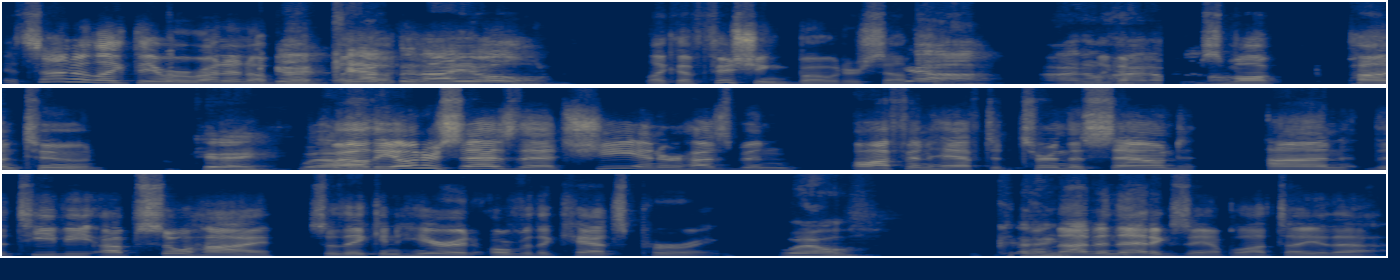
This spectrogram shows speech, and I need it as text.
It sounded like they were running a, Like a like cat a- that I own. like a fishing boat or something. Yeah, I don't. Like I a don't know. small pontoon. Okay. Well, Well, the owner says that she and her husband often have to turn the sound on the TV up so high so they can hear it over the cat's purring. Well. Okay. Well, not in that example, I'll tell you that.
